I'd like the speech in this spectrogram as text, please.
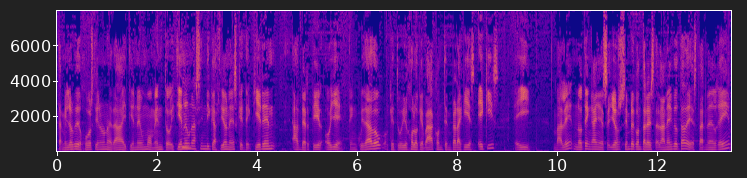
También los videojuegos tienen una edad y tienen un momento y tienen unas indicaciones que te quieren advertir, oye, ten cuidado porque tu hijo lo que va a contemplar aquí es X e Y, ¿vale? No te engañes. Yo siempre contaré esta- la anécdota de estar en el game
